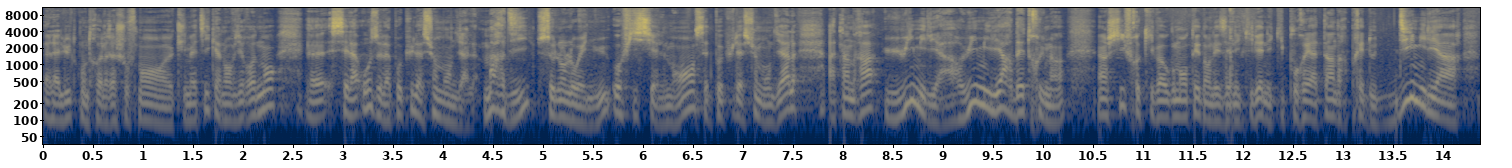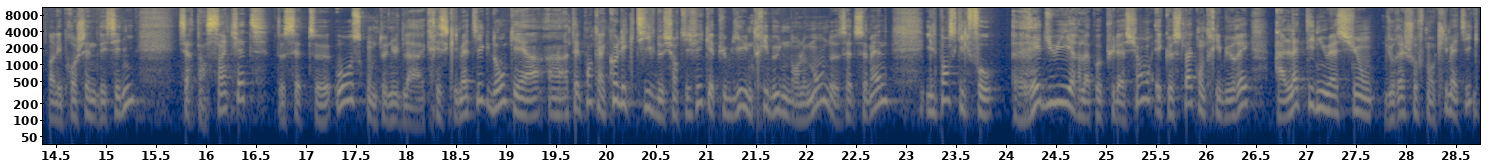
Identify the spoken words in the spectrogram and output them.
à la lutte contre le réchauffement euh, climatique, à l'environnement, c'est la hausse de la population mondiale. Mardi, selon l'ONU, officiellement, cette population mondiale atteindra 8 milliards, 8 milliards d'êtres humains, un chiffre qui va augmenter dans les années qui viennent et qui pourrait atteindre près de 10 milliards dans les prochaines décennies. Certains s'inquiètent de cette hausse compte tenu de la la crise climatique, donc, et à, tel point qu'un collectif de scientifiques a publié une tribune dans Le Monde cette semaine. Il pense qu'il faut réduire la population et que cela contribuerait à l'atténuation du réchauffement climatique.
